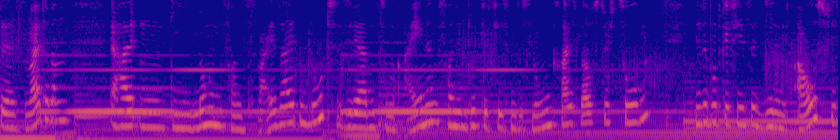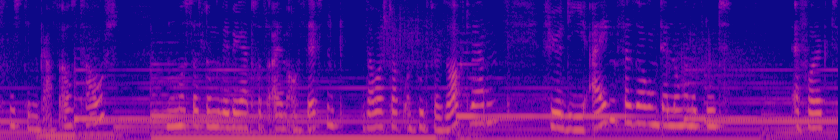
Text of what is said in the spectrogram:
Des Weiteren erhalten die Lungen von zwei Seiten Blut. Sie werden zum einen von den Blutgefäßen des Lungenkreislaufs durchzogen. Diese Blutgefäße dienen ausschließlich dem Gasaustausch. Nun muss das Lungengewebe ja trotz allem auch selbst mit Sauerstoff und Blut versorgt werden. Für die Eigenversorgung der Lunge mit Blut erfolgt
